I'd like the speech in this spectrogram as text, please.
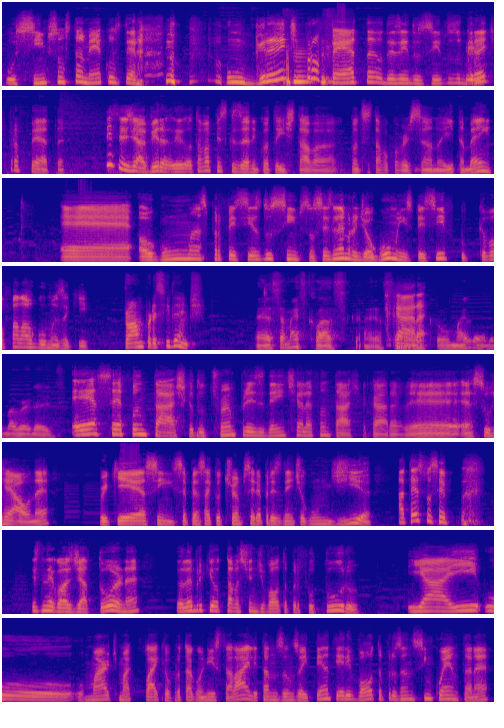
os Simpsons também é considerado um grande profeta, o desenho dos Simpsons, um Sim. grande profeta. Vocês já viram? Eu tava pesquisando enquanto a gente tava, enquanto vocês estavam conversando aí também. É, algumas profecias dos Simpsons. Vocês lembram de alguma em específico? Porque eu vou falar algumas aqui. Trump presidente. Essa é mais clássica. Essa cara, é a que eu mais lembro, na verdade. Essa é fantástica. Do Trump presidente, ela é fantástica, cara. É, é surreal, né? Porque, assim, você pensar que o Trump seria presidente algum dia. Até se você esse negócio de ator, né? Eu lembro que eu tava assistindo De Volta para o Futuro, e aí o, o Marty McFly, que é o protagonista lá, ele tá nos anos 80 e ele volta para os anos 50, né?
